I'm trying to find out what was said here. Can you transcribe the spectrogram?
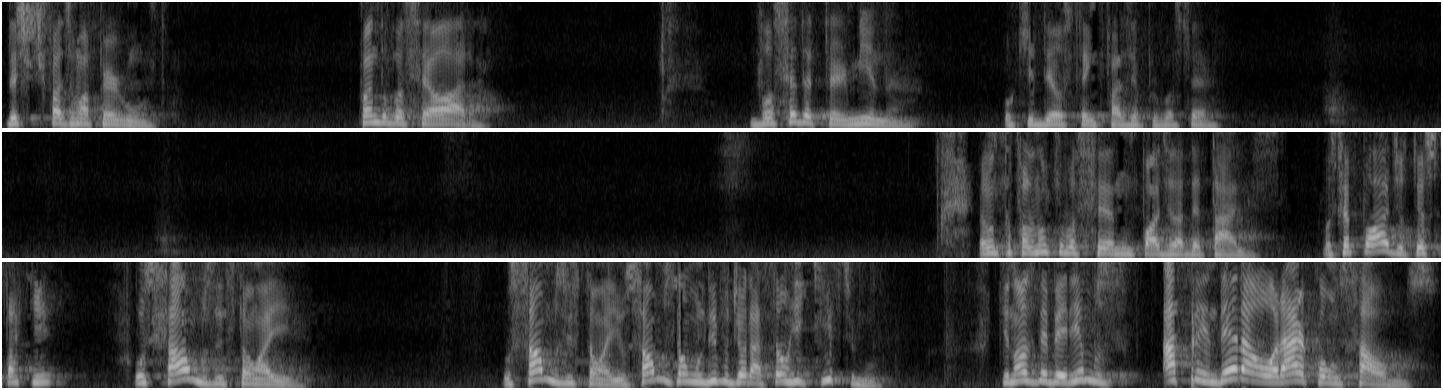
Deixa eu te fazer uma pergunta. Quando você ora, você determina o que Deus tem que fazer por você? Eu não estou falando que você não pode dar detalhes. Você pode, o texto está aqui. Os salmos estão aí. Os salmos estão aí. Os salmos são um livro de oração riquíssimo. Que nós deveríamos aprender a orar com os salmos.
